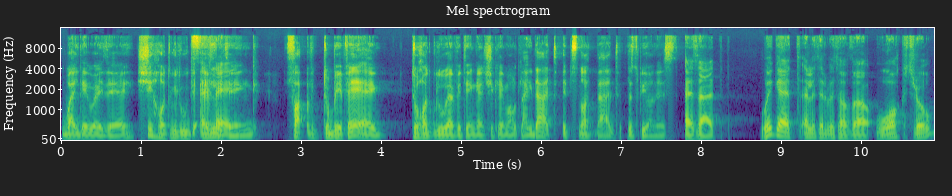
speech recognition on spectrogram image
while they were there. She hot glued everything. To be fair, to hot glue everything and she came out like that, it's not bad, let's be honest. Eżatt. We get a little bit of a walkthrough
